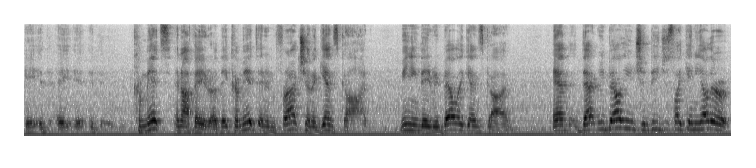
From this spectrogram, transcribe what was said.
it, commits an avera, they commit an infraction against God, meaning they rebel against God, and that rebellion should be just like any other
